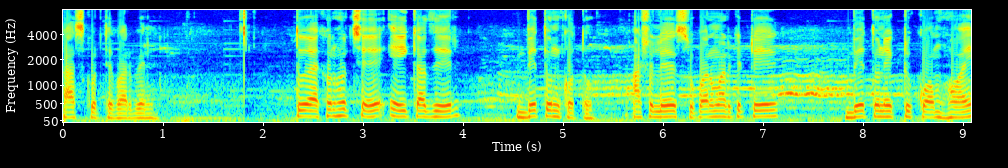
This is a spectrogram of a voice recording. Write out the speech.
কাজ করতে পারবেন। তো এখন হচ্ছে এই কাজের বেতন কত? আসলে সুপার মার্কেটে বেতন একটু কম হয়,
